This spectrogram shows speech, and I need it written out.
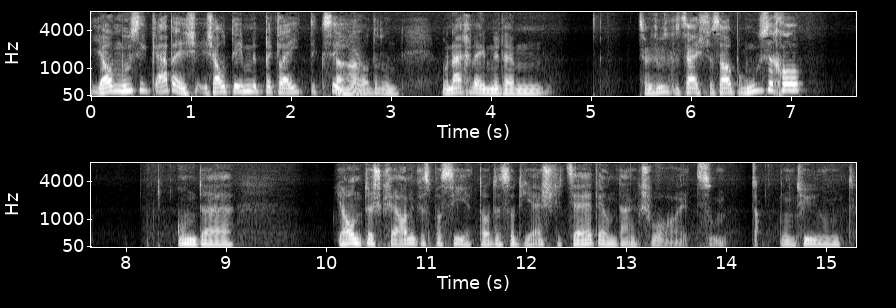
ja, Musik eben, ist, ist halt immer begleitet gewesen, Aha. oder? Und, und dann haben wir, ähm, 2010 ist das Album rausgekommen. Und äh, ja, und du hast keine Ahnung, was passiert. Oder so die erste CD und denkst, wow, jetzt und zack und hü und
